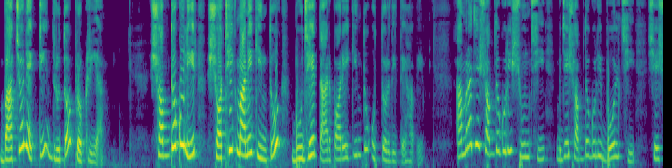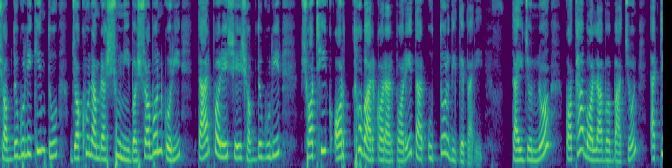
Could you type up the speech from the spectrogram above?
বাচন একটি দ্রুত প্রক্রিয়া। শব্দগুলির সঠিক মানে কিন্তু বুঝে তারপরেই কিন্তু উত্তর দিতে হবে। আমরা যে শব্দগুলি শুনছি, যে শব্দগুলি বলছি সেই শব্দগুলি কিন্তু যখন আমরা শুনি বা শ্রবণ করি, তারপরে সেই শব্দগুলির সঠিক অর্থ বার করার পরে তার উত্তর দিতে পারি। তাই জন্য কথা বলা বা বাচন একটি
